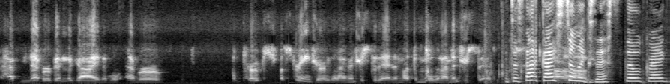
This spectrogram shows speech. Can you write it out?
have never been the guy that will ever approach a stranger that I'm interested in and let them know that I'm interested. Does that guy still Um, exist though, Greg?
